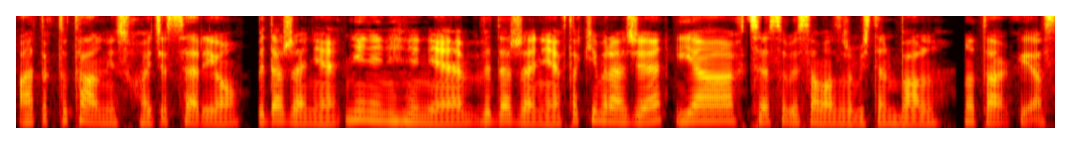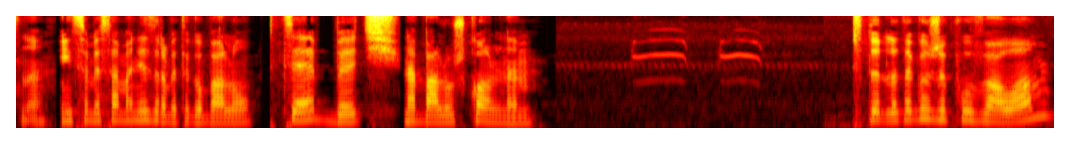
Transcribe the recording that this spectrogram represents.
Ale tak totalnie, słuchajcie, serio. Wydarzenie. Nie, nie, nie, nie, nie. Wydarzenie. W takim razie ja chcę sobie sama zrobić ten bal. No tak, jasne. I sobie sama nie zrobię tego balu. Chcę być na balu szkolnym. Czy to dlatego, że pływałam?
